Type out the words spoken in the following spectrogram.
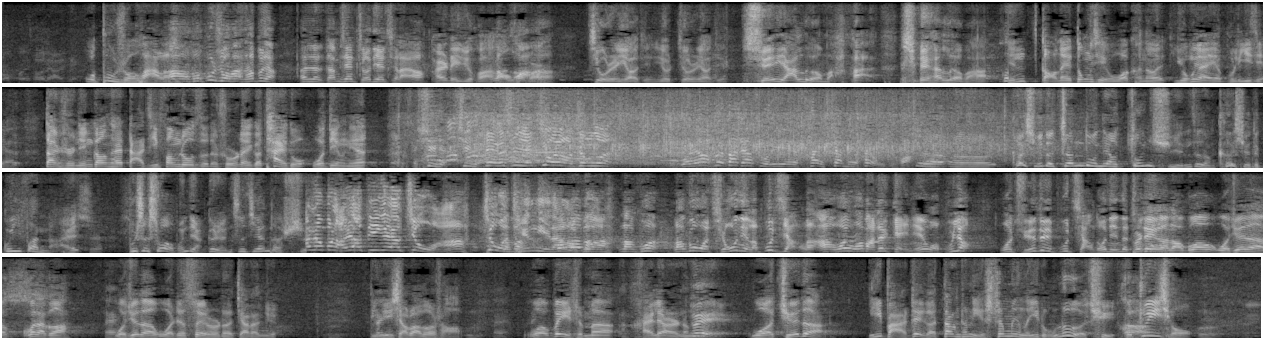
我不说话了啊！我不说话，他不想。呃，咱们先折叠起来啊！还是那句话，老话啊。救人要紧，救救人要紧，悬崖勒马，悬崖勒马。您搞那东西，我可能永远也不理解。但是您刚才打击方舟子的时候那个态度，我顶您。谢谢谢谢。这个世界就要争论。我要和大家说的还下面还有一句话。这个呃，科学的争论要遵循这种科学的规范来，是不是说我们两个人之间的事？为什么老要第一个要救我啊？救我挺你的，老郭。老郭，老郭，我求你了，不讲了啊！我我把这给您，我不要。我绝对不抢夺您的。不是这个老郭，我觉得郭大哥，我觉得我这岁数的讲两句，比你小不了多少。我为什么还练着能？对，我觉得你把这个当成你生命的一种乐趣和追求。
